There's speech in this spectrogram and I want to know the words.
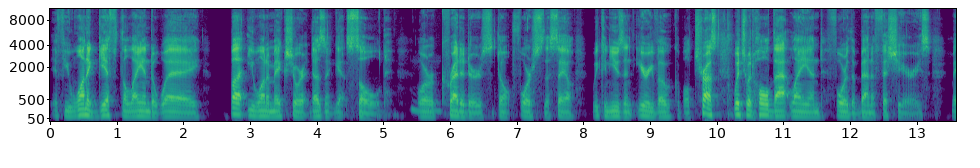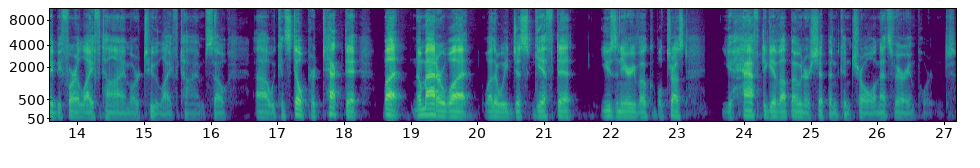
if you want to gift the land away, but you want to make sure it doesn't get sold mm-hmm. or creditors don't force the sale, we can use an irrevocable trust, which would hold that land for the beneficiaries maybe for a lifetime or two lifetimes. So uh, we can still protect it, but no matter what, whether we just gift it, use an irrevocable trust, you have to give up ownership and control, and that's very important.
